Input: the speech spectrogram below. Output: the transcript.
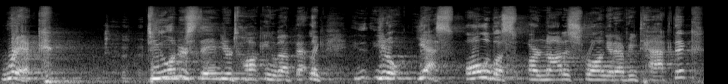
Rick, do you understand you're talking about that? Like, you know, yes, all of us are not as strong at every tactic,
